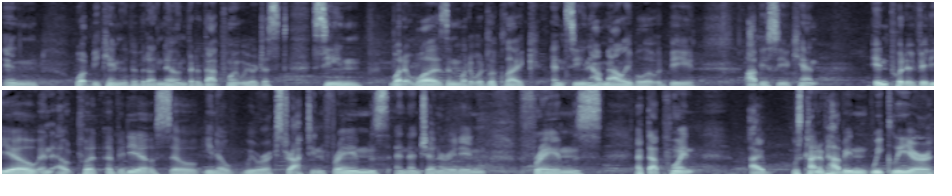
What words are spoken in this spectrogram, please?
in what became the vivid unknown. But at that point, we were just seeing what it was and what it would look like and seeing how malleable it would be. Obviously, you can't input a video and output a video. So, you know, we were extracting frames and then generating frames. At that point, I was kind of having weekly or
